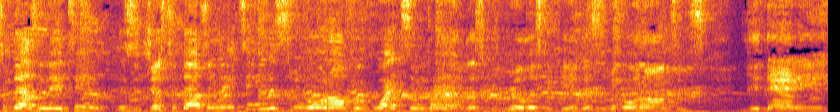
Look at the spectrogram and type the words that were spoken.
2018. This is just 2018. This has been going on for quite some time. Let's be realistic here. This has been going on since your daddy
